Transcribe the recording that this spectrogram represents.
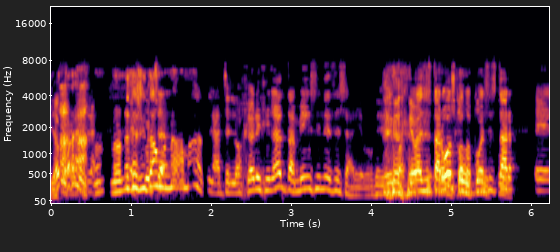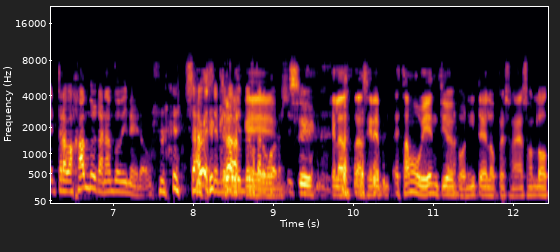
Ya está. No, no necesitamos Escucha, nada más. La trilogía original también es innecesaria, porque ¿para qué vas a Star Wars cuando puedes estar eh, trabajando y ganando dinero? ¿Sabes? En vez Claro viendo Star que- Wars. Sí. Que la, la serie está muy bien, tío, es bonita, los personajes son, los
